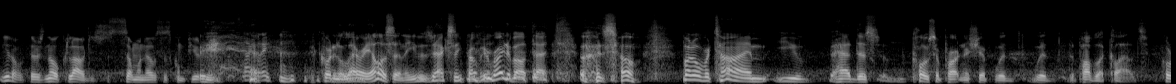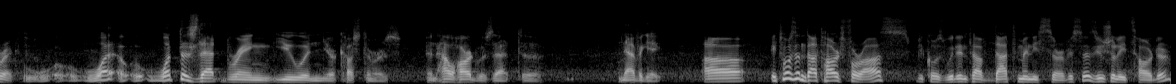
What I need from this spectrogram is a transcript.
You know, there's no cloud, it's just someone else's computer. exactly. According to Larry Ellison, he was actually probably right about that. so, but over time, you've had this closer partnership with, with the public clouds. Correct. What, what does that bring you and your customers and how hard was that to navigate? Uh, it wasn't that hard for us because we didn't have that many services. Usually it's harder.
